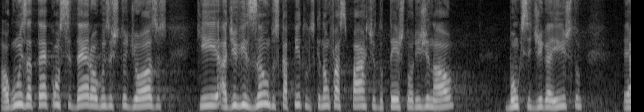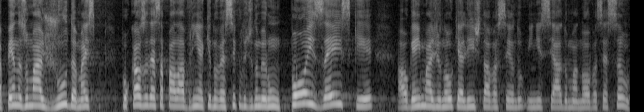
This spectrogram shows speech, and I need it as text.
Alguns até consideram, alguns estudiosos, que a divisão dos capítulos, que não faz parte do texto original, bom que se diga isto, é apenas uma ajuda, mas por causa dessa palavrinha aqui no versículo de número 1, pois eis que alguém imaginou que ali estava sendo iniciada uma nova sessão,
